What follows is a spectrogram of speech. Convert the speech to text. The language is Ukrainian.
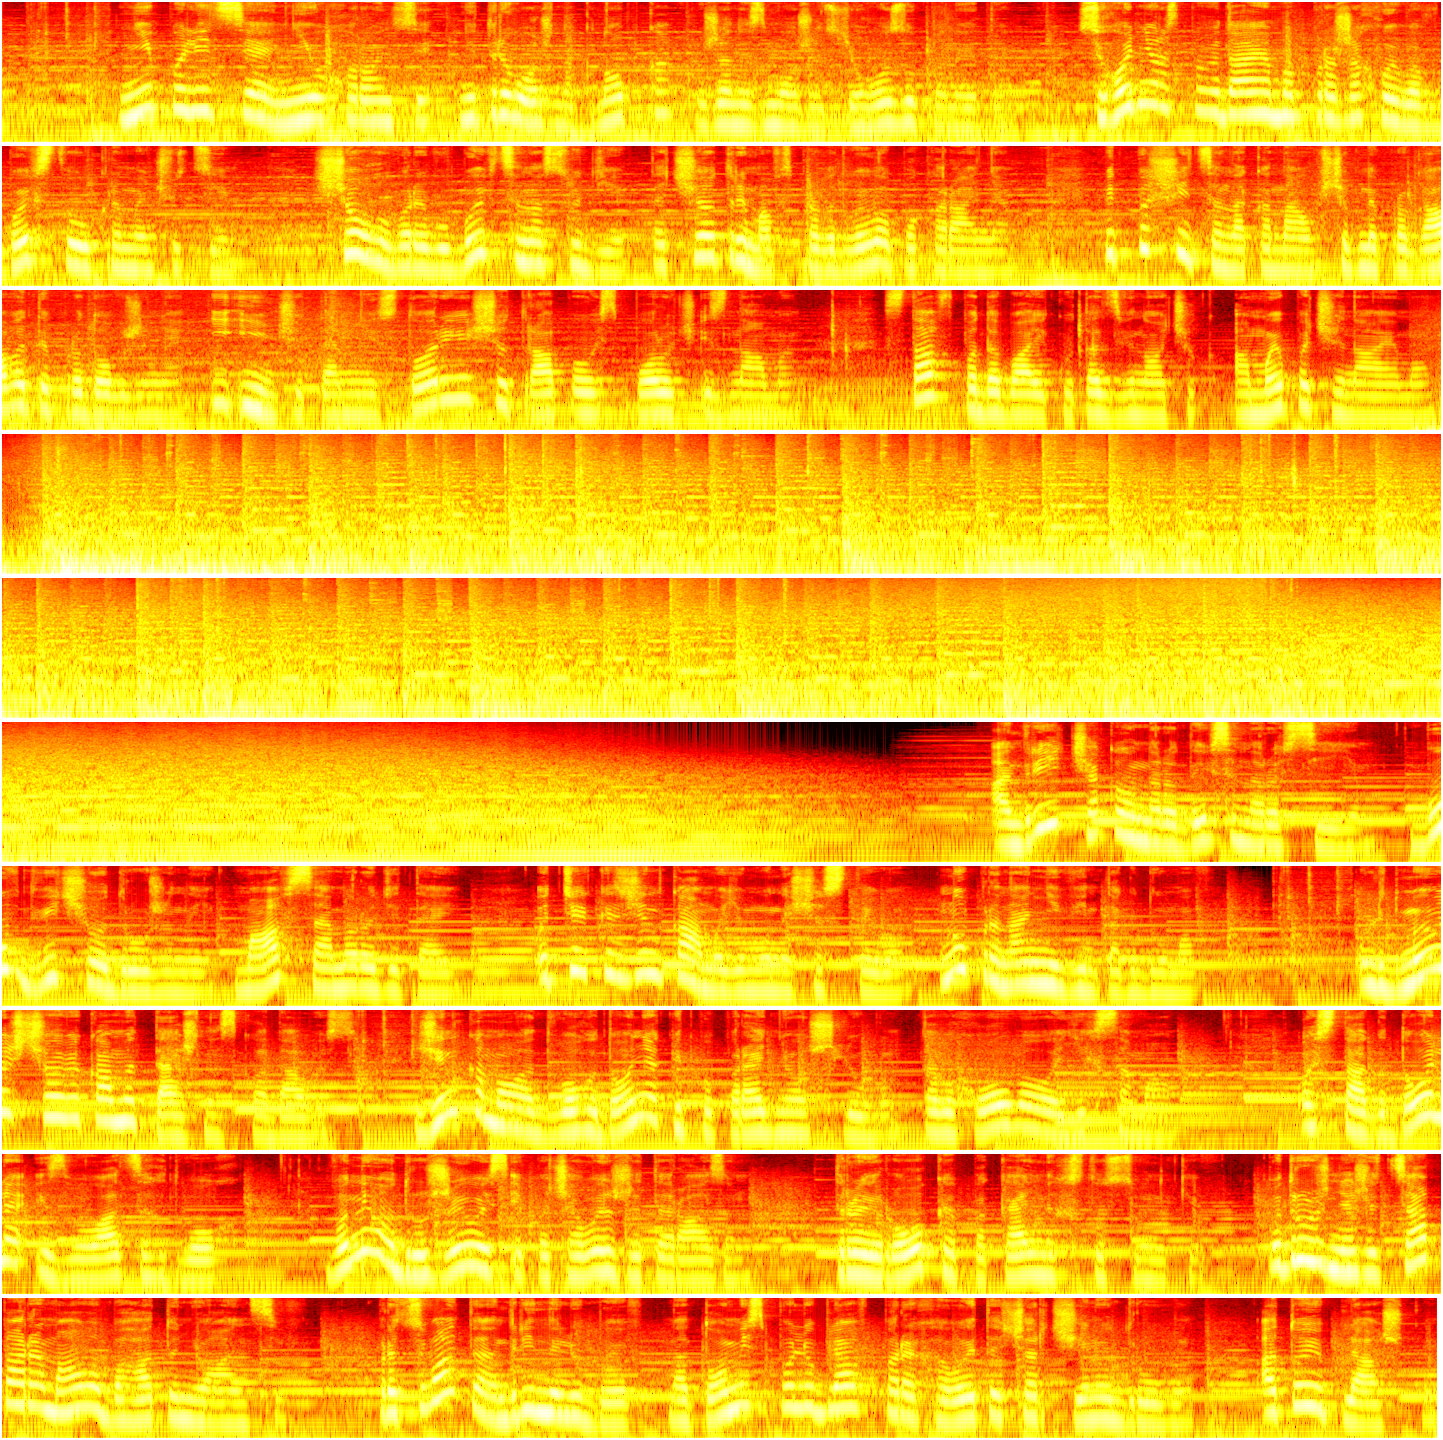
Ні поліція, ні охоронці, ні тривожна кнопка вже не зможуть його зупинити. Сьогодні розповідаємо про жахливе вбивство у Кременчуці. Що говорив убивця на суді та чи отримав справедливе покарання? Підпишіться на канал, щоб не прогавити продовження і інші темні історії, що трапились поруч із нами. Став подобайку та дзвіночок, а ми починаємо. Андрій Чеков народився на Росії. Був двічі одружений, мав семеро дітей. От тільки з жінками йому не щастило. Ну, принаймні він так думав. У Людмили з чоловіками теж не складалось. Жінка мала двох доньок від попереднього шлюбу та виховувала їх сама. Ось так доля і звела цих двох. Вони одружились і почали жити разом. Три роки пекельних стосунків. Подружнє життя пари мало багато нюансів. Працювати Андрій не любив, натомість полюбляв перехилити чарчину другу, а то й пляшку.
